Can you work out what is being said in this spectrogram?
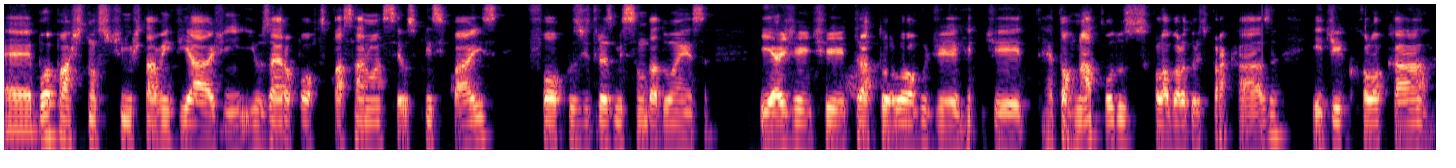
É, boa parte do nosso time estava em viagem e os aeroportos passaram a ser os principais focos de transmissão da doença. E a gente tratou logo de, de retornar todos os colaboradores para casa e de colocar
